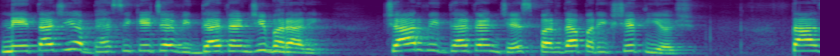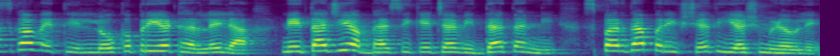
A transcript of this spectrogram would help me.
नेताजी अभ्यासिकेच्या विद्यार्थ्यांची भरारी चार विद्यार्थ्यांचे स्पर्धा परीक्षेत यश. तासगाव येथील लोकप्रिय ठरलेल्या नेताजी अभ्यासिकेच्या विद्यार्थ्यांनी स्पर्धा परीक्षेत यश मिळवले.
